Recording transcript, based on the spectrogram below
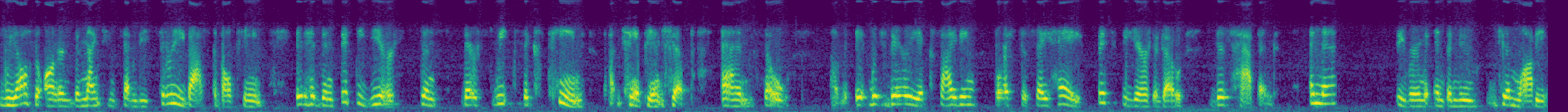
we also honored the 1973 basketball team. It had been 50 years since their Sweet 16 uh, championship. And so um, it was very exciting for us to say, hey, 50 years ago, this happened. And that room in the new gym lobby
